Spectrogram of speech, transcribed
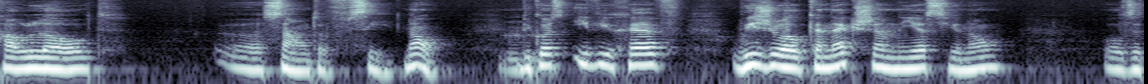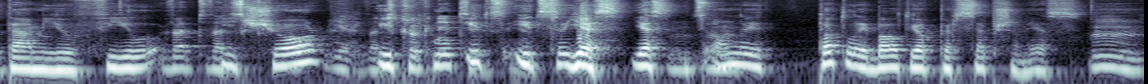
how loud uh, sound of sea no Mhm. because if you have visual connection yes you know all the time you feel that, that's each shore yeah. That's it- cognitive. it's it's yes yes it's Mhm. only totally about your perception yes Mm,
